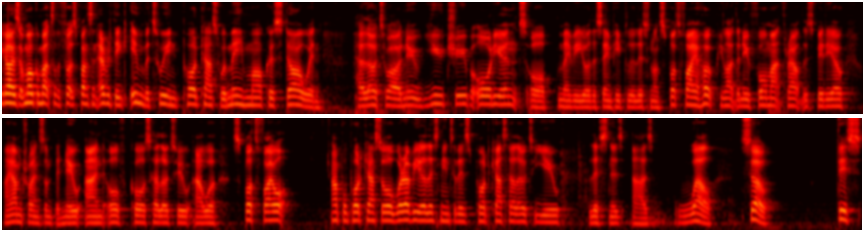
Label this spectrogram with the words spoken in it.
guys, and welcome back to the Foots Bants and Everything in Between podcast with me, Marcus Darwin. Hello to our new YouTube audience, or maybe you're the same people who listen on Spotify. I hope you like the new format throughout this video. I am trying something new, and of course, hello to our Spotify or Apple Podcast or wherever you're listening to this podcast. Hello to you, listeners, as well. So, this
